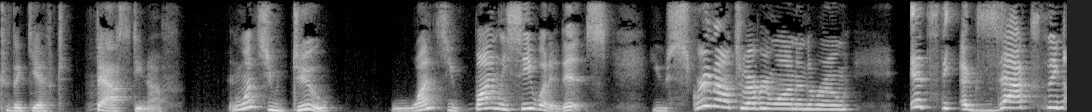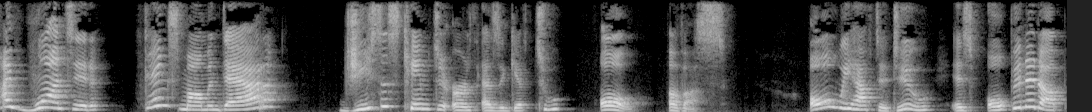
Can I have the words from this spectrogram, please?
to the gift fast enough. And once you do, once you finally see what it is, you scream out to everyone in the room, It's the exact thing I wanted! Thanks, Mom and Dad! Jesus came to earth as a gift to all of us. All we have to do is open it up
